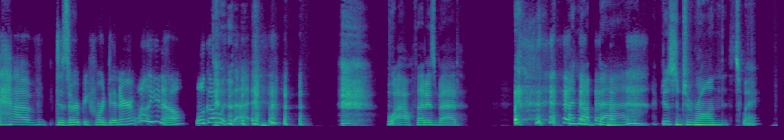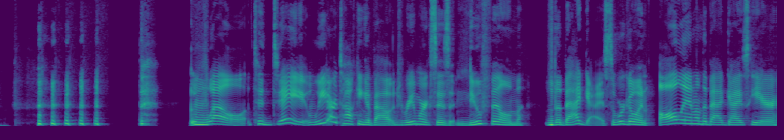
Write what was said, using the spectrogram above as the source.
have dessert before dinner well you know we'll go with that wow, that is bad. I'm not bad. I'm just drawn this way. well, today we are talking about DreamWorks' new film, The Bad Guys. So we're going all in on The Bad Guys here.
